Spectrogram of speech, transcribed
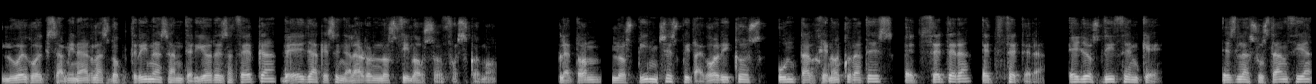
Luego examinar las doctrinas anteriores acerca de ella que señalaron los filósofos como Platón, los pinches pitagóricos, un tal Genócrates, etcétera, etcétera. Ellos dicen que es la sustancia.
